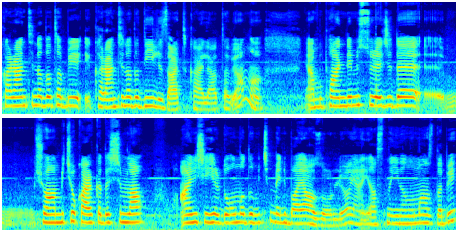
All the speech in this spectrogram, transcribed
Karantinada tabii karantinada değiliz artık hala tabii ama yani bu pandemi süreci de şu an birçok arkadaşımla aynı şehirde olmadığım için beni bayağı zorluyor. Yani aslında inanılmaz da bir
